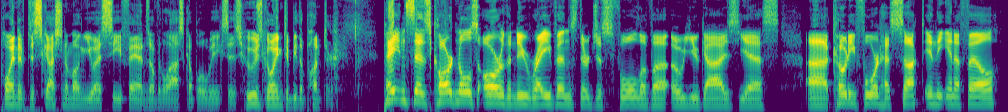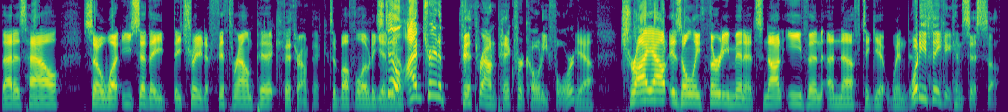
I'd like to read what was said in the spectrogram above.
point of discussion among USC fans over the last couple of weeks is who's going to be the punter. Peyton says Cardinals are the new Ravens. They're just full of uh, OU guys. Yes. Uh, Cody Ford has sucked in the NFL. That is how. So what you said they they traded a fifth round pick Fifth round pick. to Buffalo to get Still, him. I'd trade a fifth round pick for Cody Ford. yeah. Tryout is only 30 minutes, not even enough to get winded. What do you think it consists of?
